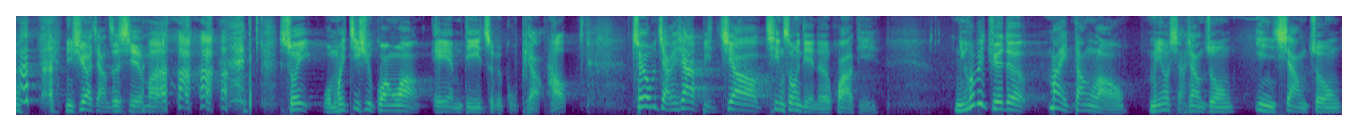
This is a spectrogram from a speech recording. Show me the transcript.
你需要讲这些吗？所以我们会继续观望 AMD 这个股票。好，所以我们讲一下比较轻松一点的话题。你会不会觉得麦当劳没有想象中、印象中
